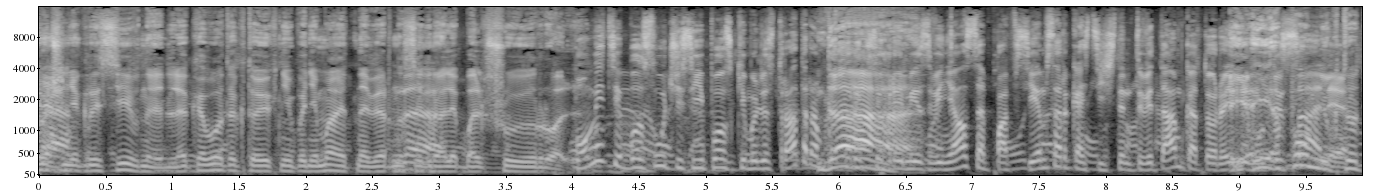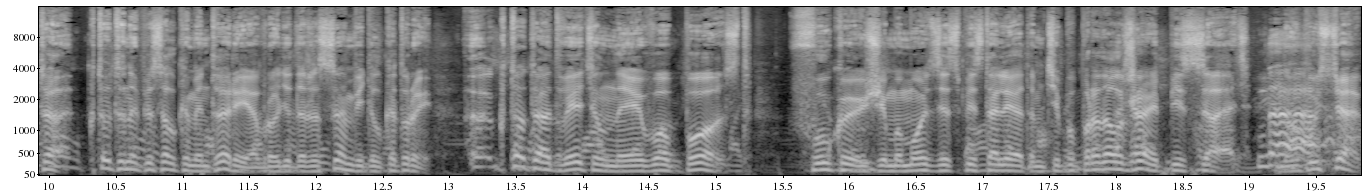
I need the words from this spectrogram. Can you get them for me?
верно? очень агрессивные. Для кого-то, кто их не понимает, наверное, Да. сыграли большую роль. Помните, был случай с японским иллюстратором, Да. который все время извинялся по всем саркастичным твитам, которые Я, ему я писали? помню, кто-то, кто-то написал комментарий, я вроде даже сам видел, который... э, Кто-то ответил на его пост фукающим эмодзи с пистолетом, типа продолжай писать. Да. Ну пустяк.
